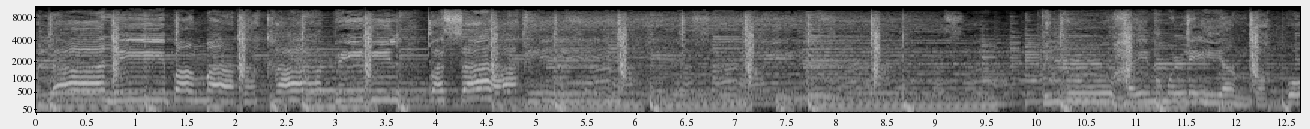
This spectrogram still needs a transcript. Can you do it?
Wala ni bang makakapigil pa sa akin? Pinuhay mo muli ang takbo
